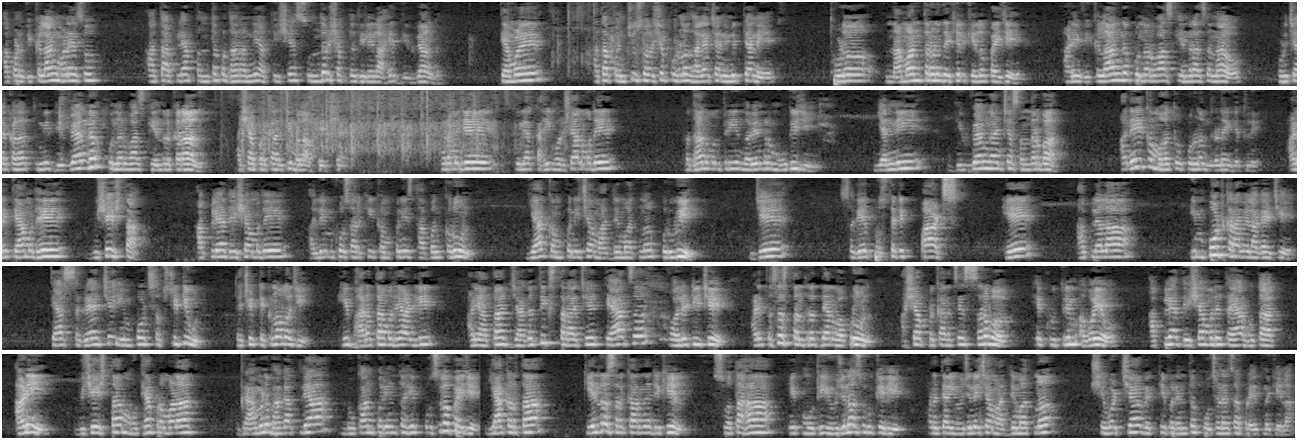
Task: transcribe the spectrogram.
आपण विकलांग म्हणायचो. आता आपल्या पंतप्रधानांनी अतिशय सुंदर शब्द दिलेला आहे दिव्यांग. त्यामुळे आता पंचवीस वर्ष पूर्ण झाल्याच्या निमित्ताने थोडं नामांतरण देखील केलं पाहिजे. आणि विकलांग पुनर्वास केंद्राचं नाव पुढच्या काळात तुम्ही दिव्यांग पुनर्वास केंद्र कराल अशा प्रकारची मला अपेक्षा आहे. खरं म्हणजे गेल्या काही वर्षांमध्ये प्रधानमंत्री नरेंद्र मोदीजी यांनी दिव्यांगांच्या संदर्भात अनेक महत्त्वपूर्ण निर्णय घेतले. आणि त्यामध्ये विशेषतः आपल्या देशामध्ये अलिम्को सारखी कंपनी स्थापन करून या कंपनीच्या माध्यमातून पूर्वी जे सगळे प्रोस्थेटिक पार्ट्स हे आपल्याला इम्पोर्ट करावे लागायचे त्या सगळ्याचे इम्पोर्ट सबस्टिट्यूट त्याची टेक्नॉलॉजी ही भारतामध्ये आणली. आणि आता जागतिक स्तराचे त्याच क्वालिटीचे आणि तसंच तंत्रज्ञान वापरून अशा प्रकारचे सर्व हे कृत्रिम अवयव आपल्या देशामध्ये तयार होतात. आणि विशेषतः मोठ्या प्रमाणात ग्रामीण भागातल्या लोकांपर्यंत हे पोचलं पाहिजे. याकरता केंद्र सरकारने देखील स्वतः एक मोठी योजना सुरू केली आणि त्या योजनेच्या माध्यमातून शेवटच्या व्यक्तीपर्यंत पोहोचण्याचा प्रयत्न केला.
